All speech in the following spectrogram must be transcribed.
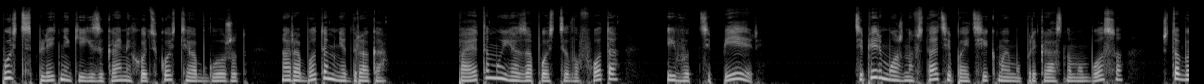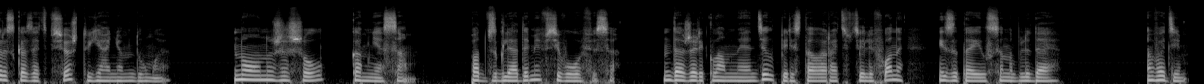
Пусть сплетники языками хоть кости обгложат, а работа мне дорога. Поэтому я запостила фото, и вот теперь... Теперь можно встать и пойти к моему прекрасному боссу, чтобы рассказать всё, что я о нём думаю. Но он уже шёл ко мне сам, под взглядами всего офиса. Даже рекламный отдел перестал орать в телефоны и затаился, наблюдая. «Вадим,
